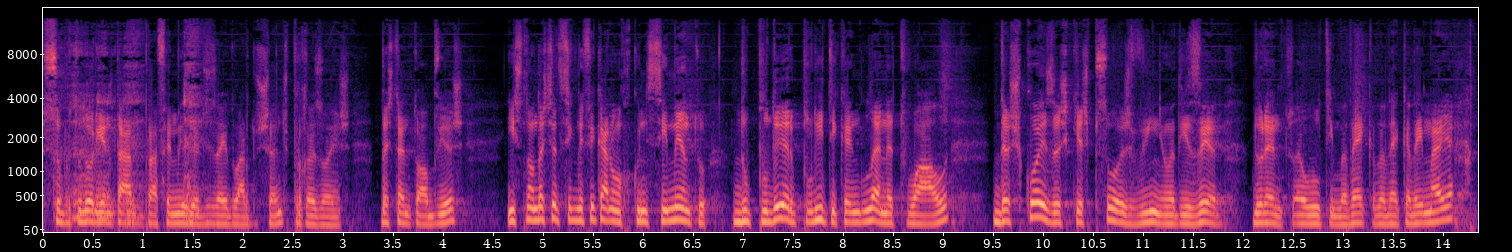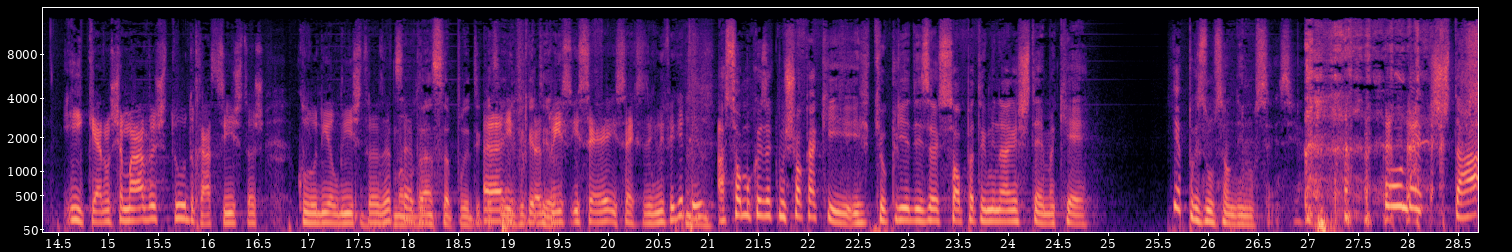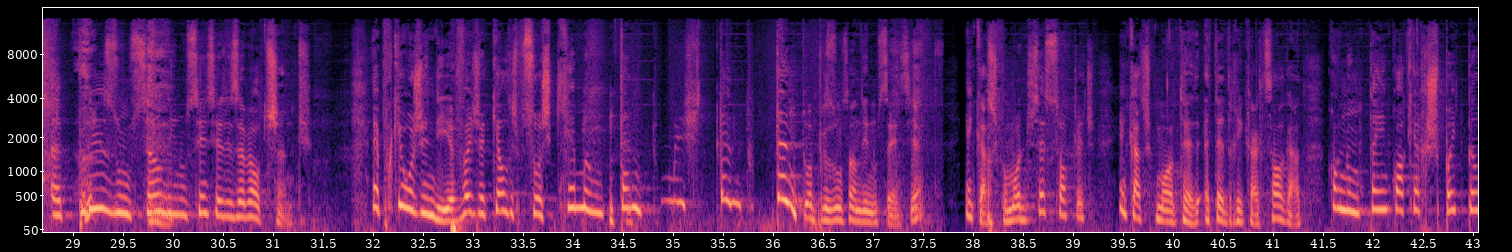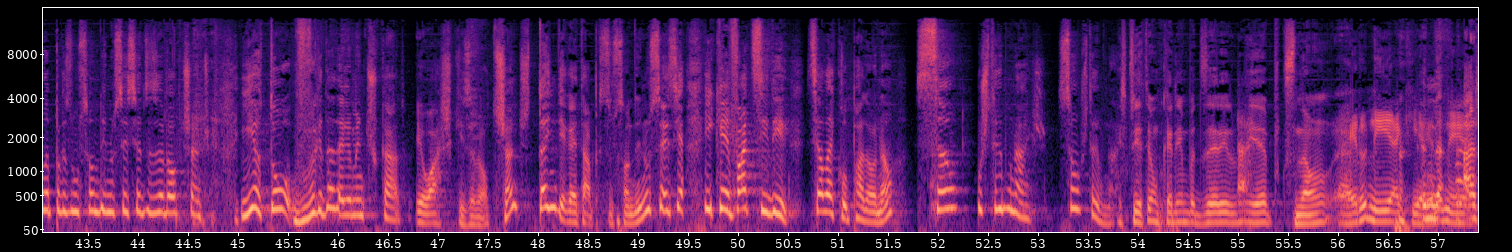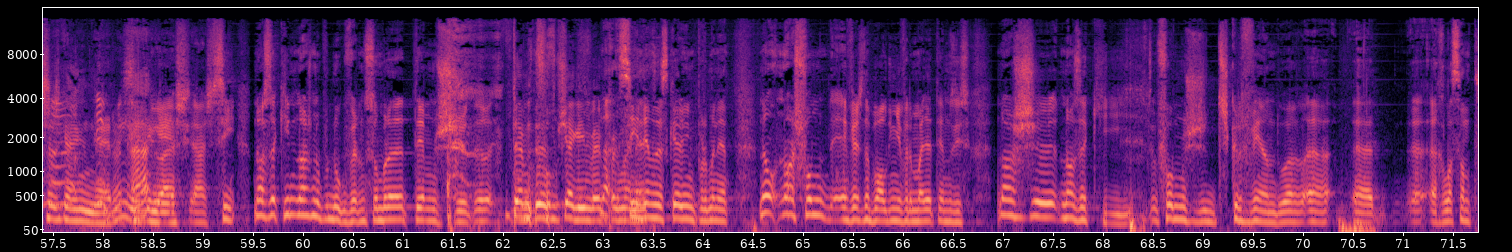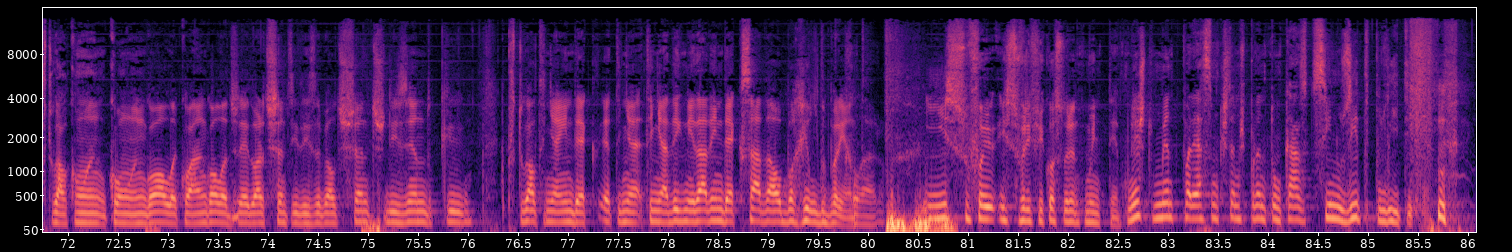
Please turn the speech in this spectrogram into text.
sobretudo orientado para a família de José Eduardo dos Santos, por razões bastante óbvias, isso não deixa de significar um reconhecimento do poder político angolano atual, das coisas que as pessoas vinham a dizer durante a última década, década e meia, e que eram chamadas tudo racistas, colonialistas, etc. mudança política Ah, e, significativa. portanto, isso, isso é, isso é significativo. Há só uma coisa que me choca aqui e que eu queria dizer só para terminar este tema, que é e a presunção de inocência? Onde é que está a presunção de inocência de Isabel dos Santos? É porque hoje em dia vejo aquelas pessoas que amam tanto, mas tanto, tanto a presunção de inocência, em casos como o de José Sócrates, em casos como até, até de Ricardo Salgado, que não têm qualquer respeito pela presunção de inocência de Isabel dos Santos. E eu estou verdadeiramente chocado. Eu acho que Isabel dos Santos tem direito à presunção de inocência e quem vai decidir se ela é culpada ou não são os tribunais. São os tribunais. Isto devia ter um carimbo a dizer ironia, porque senão. É a ironia aqui, é a ironia. Achas que é ironia? É ironia. Ah? Eu acho, acho sim. Nós aqui, nós no, no Governo Sombra temos... eh, Temos esse carimbo Não, permanente. Sim, temos esse carimbo permanente. Não, nós fomos, em vez da bolinha vermelha, temos isso. Nós, eh, nós aqui fomos descrevendo a, a- a- a relação de Portugal com, com Angola, com a Angola de Eduardo dos Santos e de Isabel dos Santos, dizendo que, que Portugal tinha a, index- tinha, tinha a dignidade indexada ao barril de Brento. Claro. E isso, foi, isso verificou-se durante muito tempo. Neste momento parece-me que estamos perante um caso de sinusite política,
